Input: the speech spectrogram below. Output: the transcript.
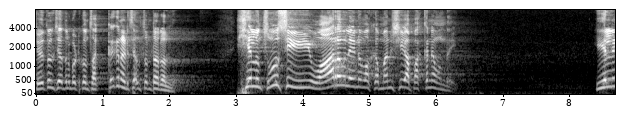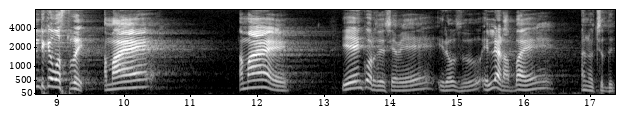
చేతులు చేతులు పట్టుకొని చక్కగా నడిచెళ్తుంటారు వాళ్ళు. వీళ్ళని చూసి వారం లేని ఒక మనిషి ఆ పక్కనే ఉంది. వీళ్ళింటికే వస్తుంది. అమ్మాయి అమ్మాయి ఏం కూర చేసావే? ఈరోజు వెళ్ళాడు అబ్బాయి అని వచ్చింది.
